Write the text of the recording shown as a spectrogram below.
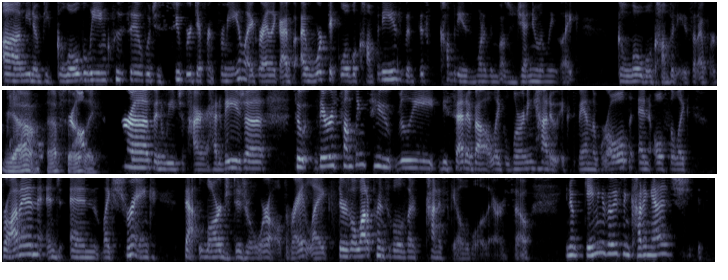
um, you know be globally inclusive which is super different for me like right like i've, I've worked at global companies but this company is one of the most genuinely like global companies that i've worked for. Yeah absolutely Europe and we just hired a head of Asia. So there is something to really be said about like learning how to expand the world and also like broaden and and like shrink that large digital world, right? Like there's a lot of principles that are kind of scalable there. So, you know, gaming has always been cutting edge. It's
